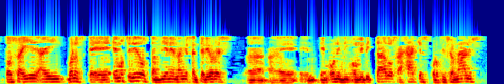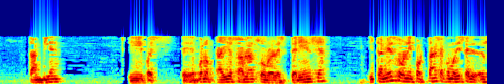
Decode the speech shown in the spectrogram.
Entonces ahí, ahí bueno, eh, hemos tenido también en años anteriores uh, invitados a hackers profesionales también. Y pues, eh, bueno, ellos hablan sobre la experiencia y también sobre la importancia, como dice, de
